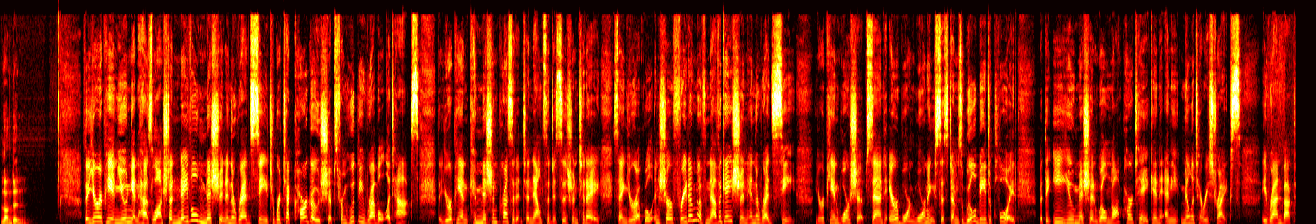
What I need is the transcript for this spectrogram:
London. The European Union has launched a naval mission in the Red Sea to protect cargo ships from Houthi rebel attacks. The European Commission president announced the decision today, saying Europe will ensure freedom of navigation in the Red Sea. European warships and airborne warning systems will be deployed, but the EU mission will not partake in any military strikes. Iran backed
